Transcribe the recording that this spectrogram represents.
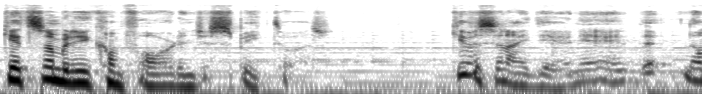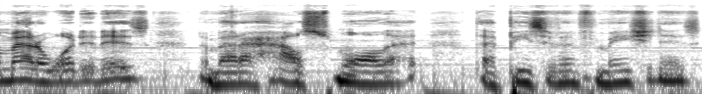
get somebody to come forward and just speak to us. Give us an idea. And no matter what it is, no matter how small that, that piece of information is,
